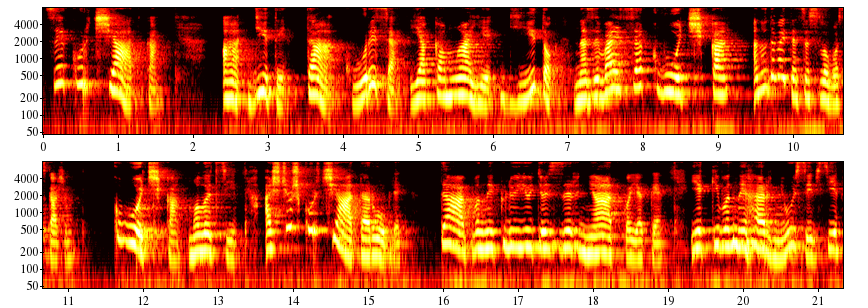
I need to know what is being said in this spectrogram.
це курчатка. А діти, та куриця, яка має діток, називається квочка. А ну давайте це слово скажемо. Квочка, молодці. А що ж курчата роблять? Так, вони клюють ось зернятко яке, які вони гарнюсі, всі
